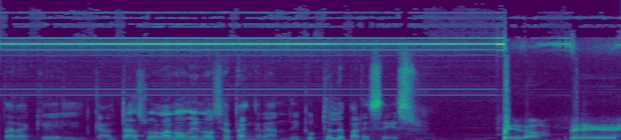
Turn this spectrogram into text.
para que el cantazo a la nómina no sea tan grande. ¿Qué a usted le parece eso? Mira, eh,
